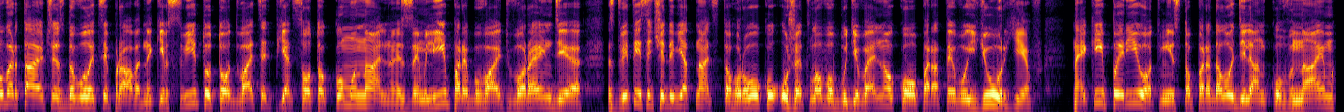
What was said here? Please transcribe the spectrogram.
Повертаючись до вулиці праведників світу, то 25 соток комунальної землі перебувають в оренді з 2019 року у житлово-будівельного кооперативу Юр'їв. На який період місто передало ділянку в найм,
